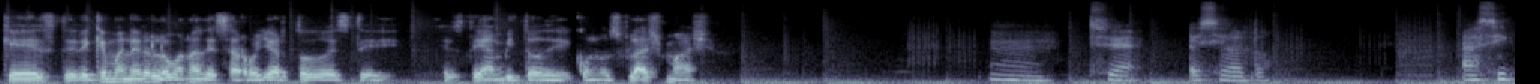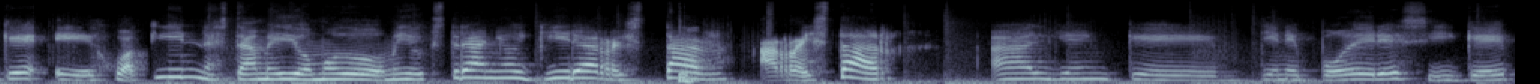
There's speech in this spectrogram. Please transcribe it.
que este, de qué manera lo van a desarrollar todo este, este ámbito de con los Flash Mash. Mm, sí, es cierto. Así que eh, Joaquín está medio modo medio extraño y quiere arrestar, arrestar alguien que tiene poderes y que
